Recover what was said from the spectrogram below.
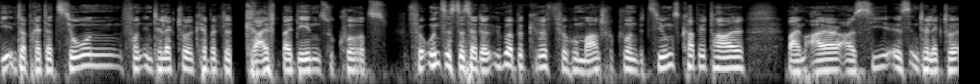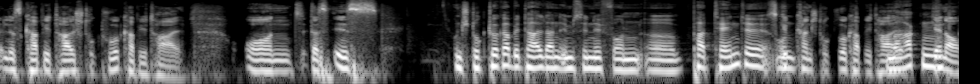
Die Interpretation von Intellectual Capital greift bei denen zu kurz. Für uns ist das ja der Überbegriff für Humanstrukturen Beziehungskapital. Beim IRRC ist intellektuelles Kapital Strukturkapital. Und das ist und Strukturkapital dann im Sinne von äh, Patente es gibt kein Strukturkapital. Marken. Genau.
